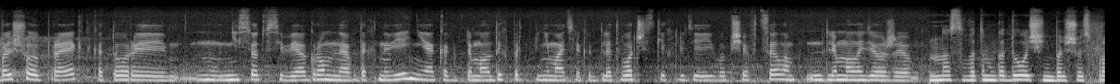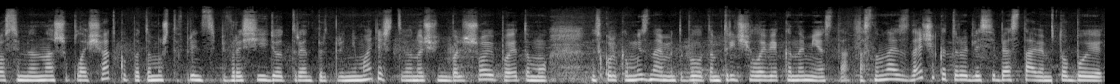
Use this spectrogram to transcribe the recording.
большой проект, который ну, несет в себе огромное вдохновение как для молодых предпринимателей, как для творческих людей, вообще в целом для молодежи. У нас в этом году очень большой спрос именно на нашу площадку, потому что, в принципе, в России идет тренд предпринимательства, он очень большой, поэтому, насколько мы знаем, это было там три человека на место. Основная задача, которую для себя ставим, чтобы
